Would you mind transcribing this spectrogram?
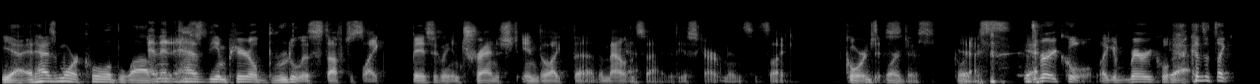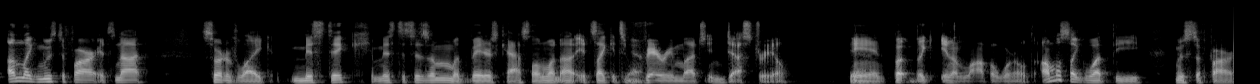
Yeah, it has more cooled lava. and then it has the imperial brutalist stuff just like basically entrenched into like the the mountainside of the escarpments it's like gorgeous It's gorgeous. Yeah. Gorgeous. it's Yeah. very cool like very cool Yeah. because it's like unlike mustafar it's not sort of like mystic mysticism with vader's castle and whatnot it's like it's Yeah. very much industrial and but like in a lava world almost like what the mustafar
